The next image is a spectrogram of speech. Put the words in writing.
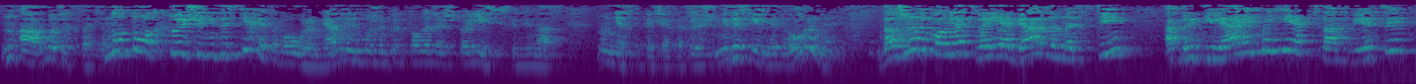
Ну, а, вот же, кстати. Но тот, кто еще не достиг этого уровня, а мы можем предположить, что есть среди нас ну, несколько человек, которые еще не достигли этого уровня, должны выполнять свои обязанности, определяемые в соответствии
